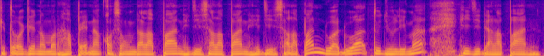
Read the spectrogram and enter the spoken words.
gitu oke nomor HP na 08 hiji salapan hiji salapan 2275 hiji dalapan.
